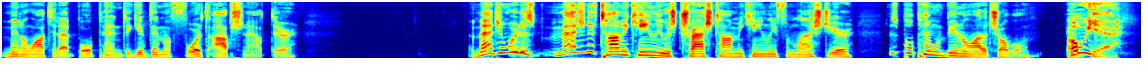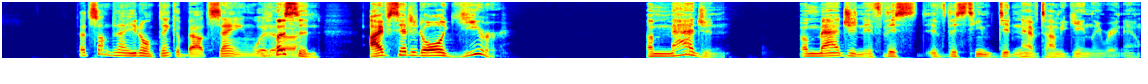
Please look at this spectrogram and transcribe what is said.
meant a lot to that bullpen to give them a fourth option out there. Imagine where does imagine if Tommy Kahnle was trash Tommy Kahnle from last year. This bullpen would be in a lot of trouble. Oh yeah. That's something that you don't think about saying. With uh, Listen, I've said it all year. Imagine, imagine if this if this team didn't have Tommy Kahnle right now.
